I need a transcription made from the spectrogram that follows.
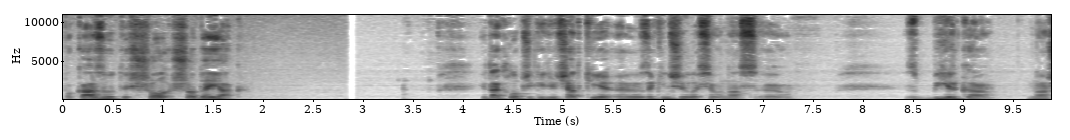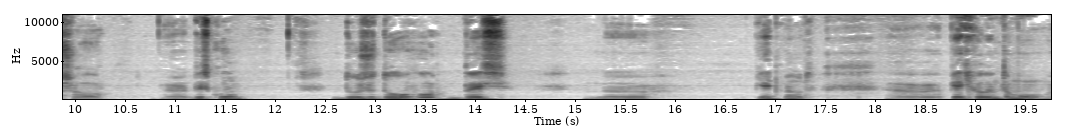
показувати, що що да як. І так, хлопчики і дівчатки, е, закінчилася у нас збірка нашого диску дуже довго, десь 5 е, минут. 5 е, хвилин тому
